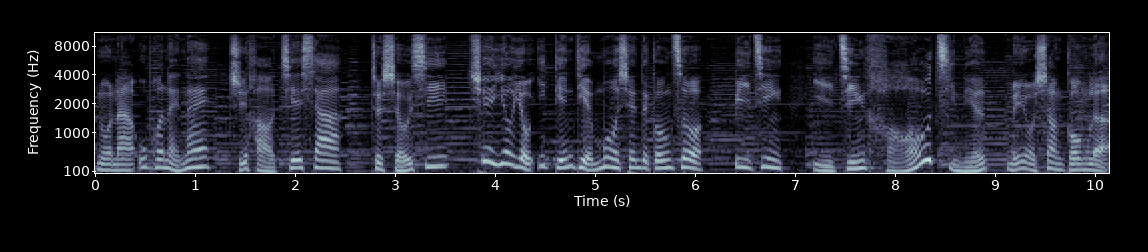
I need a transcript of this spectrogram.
诺娜巫婆奶奶只好接下这熟悉却又有一点点陌生的工作。毕竟已经好几年没有上工了。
